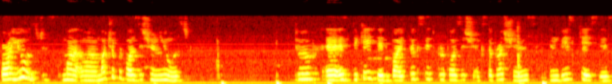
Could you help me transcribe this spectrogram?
For use, mu- uh, much of preposition used to uh, is indicated by fixed preposition expressions. In these cases,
